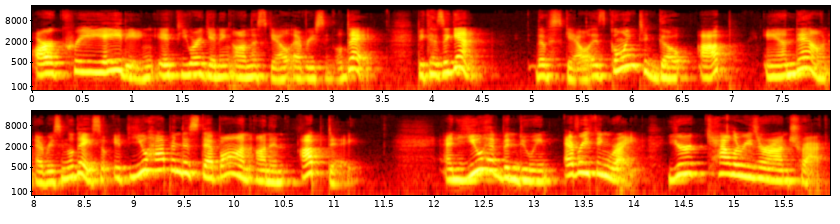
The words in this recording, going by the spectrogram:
are creating if you are getting on the scale every single day. Because again, the scale is going to go up and down every single day. So if you happen to step on on an up day and you have been doing everything right, your calories are on track.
